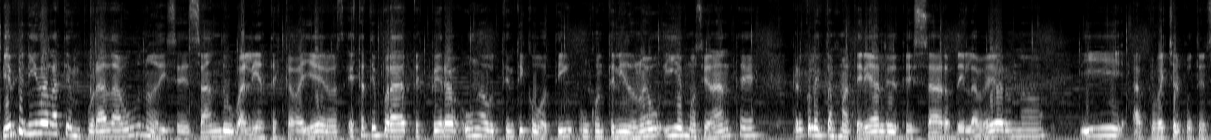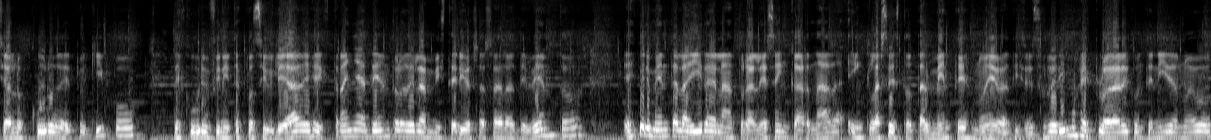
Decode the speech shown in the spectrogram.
Bienvenido a la temporada 1, dice Sandu, Valientes Caballeros. Esta temporada te espera un auténtico botín, un contenido nuevo y emocionante. Recolectas materiales de Sar del Averno y aprovecha el potencial oscuro de tu equipo. Descubre infinitas posibilidades extrañas dentro de las misteriosas salas de eventos. Experimenta la ira de la naturaleza encarnada en clases totalmente nuevas. Dice, sugerimos explorar el contenido nuevo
